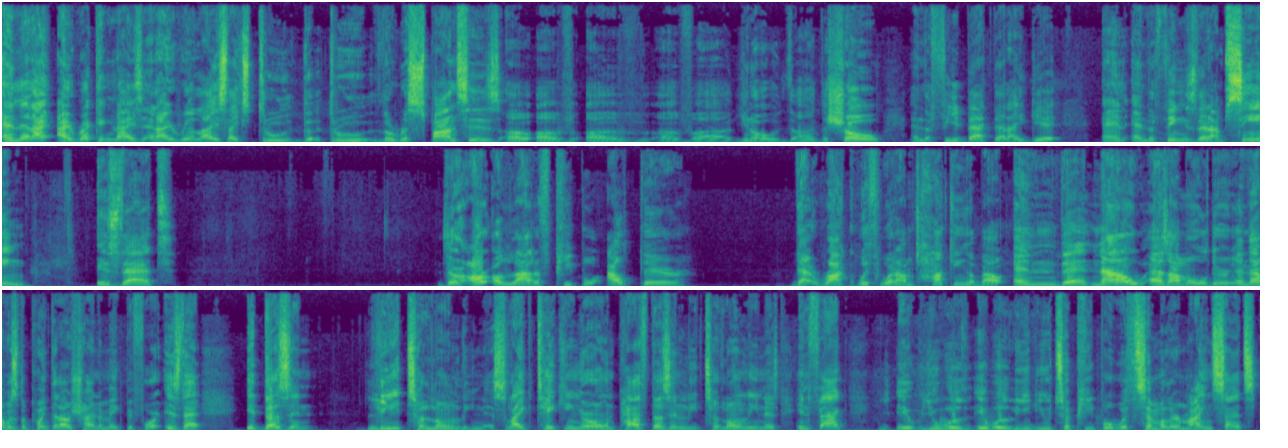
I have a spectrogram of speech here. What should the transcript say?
and then I, I recognize and I realize like through the through the responses of of of, of uh, you know the the show and the feedback that I get and and the things that I'm seeing is that there are a lot of people out there that rock with what I'm talking about. And then now, as I'm older, and that was the point that I was trying to make before, is that it doesn't lead to loneliness. Like taking your own path doesn't lead to loneliness. In fact, it, you will it will lead you to people with similar mindsets.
